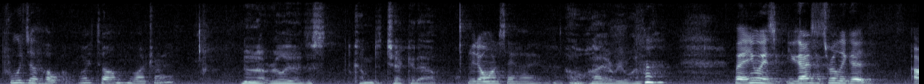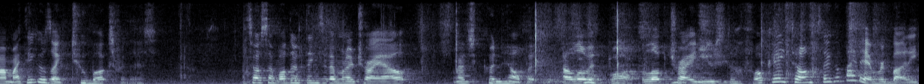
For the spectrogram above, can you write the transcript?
Foods of Hawaii. Tom, you want to try it? No, not really. I just come to check it out. You don't want to say hi? Oh, hi everyone. But anyways, you guys, it's really good. Um, I think it was like two bucks for this. I saw some other things that I'm gonna try out. I just couldn't help it. I love it. I love trying new stuff. Okay, Tom, say goodbye to everybody.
